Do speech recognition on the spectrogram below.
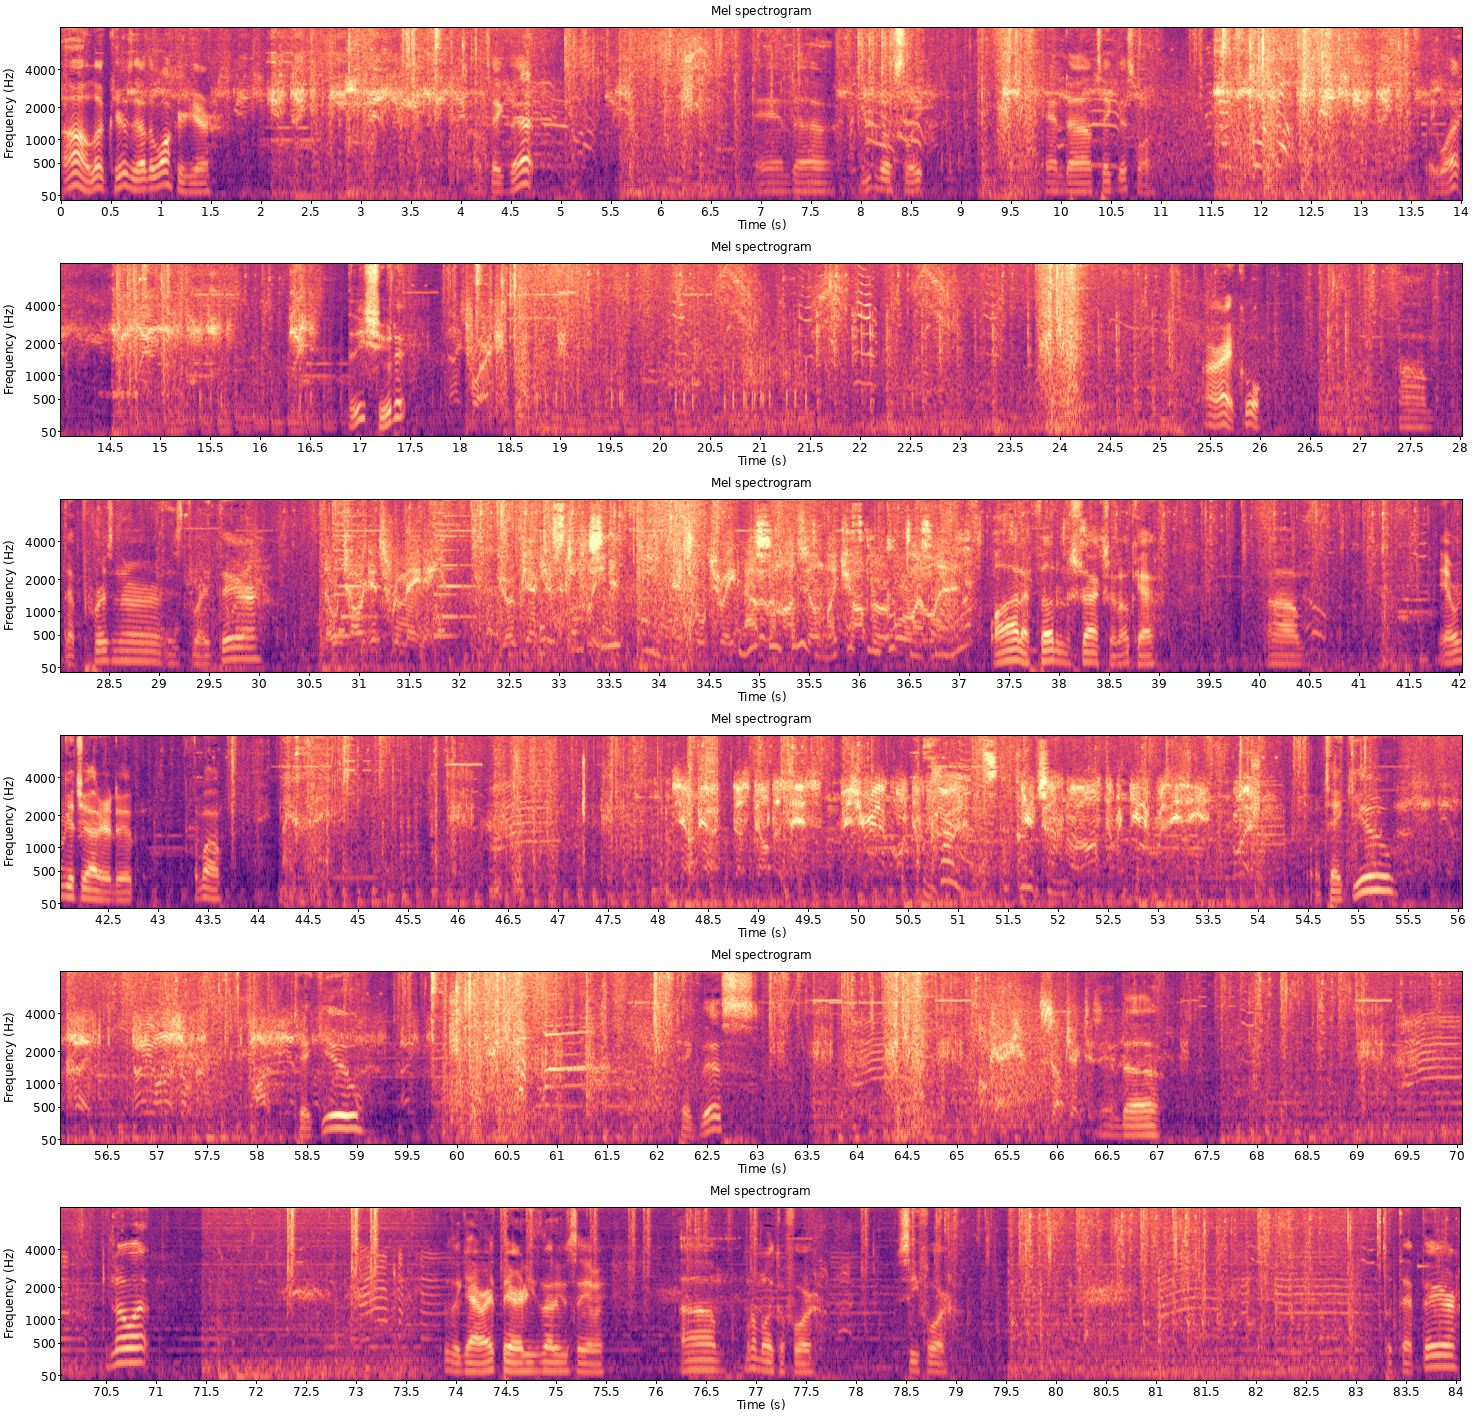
Oh, look, here's the other walker here. I'll take that. And uh, you can go sleep. And uh, I'll take this one. Wait, what? Did he shoot it? Nice work. Alright, cool. Um, that prisoner is right there. No targets remaining. Your objective's Extraction complete. failed. Infiltrate out of the hot zone by Mission chopper has been or on land. What? I failed a distraction. Okay. Um. Yeah, we're gonna get you out of here, dude. Come on. We'll take you. Take you. Take this. Okay, Subject is And, uh. You know what? There's a guy right there, and he's not even seeing me. Um, what am I looking for? C4. Put that there.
